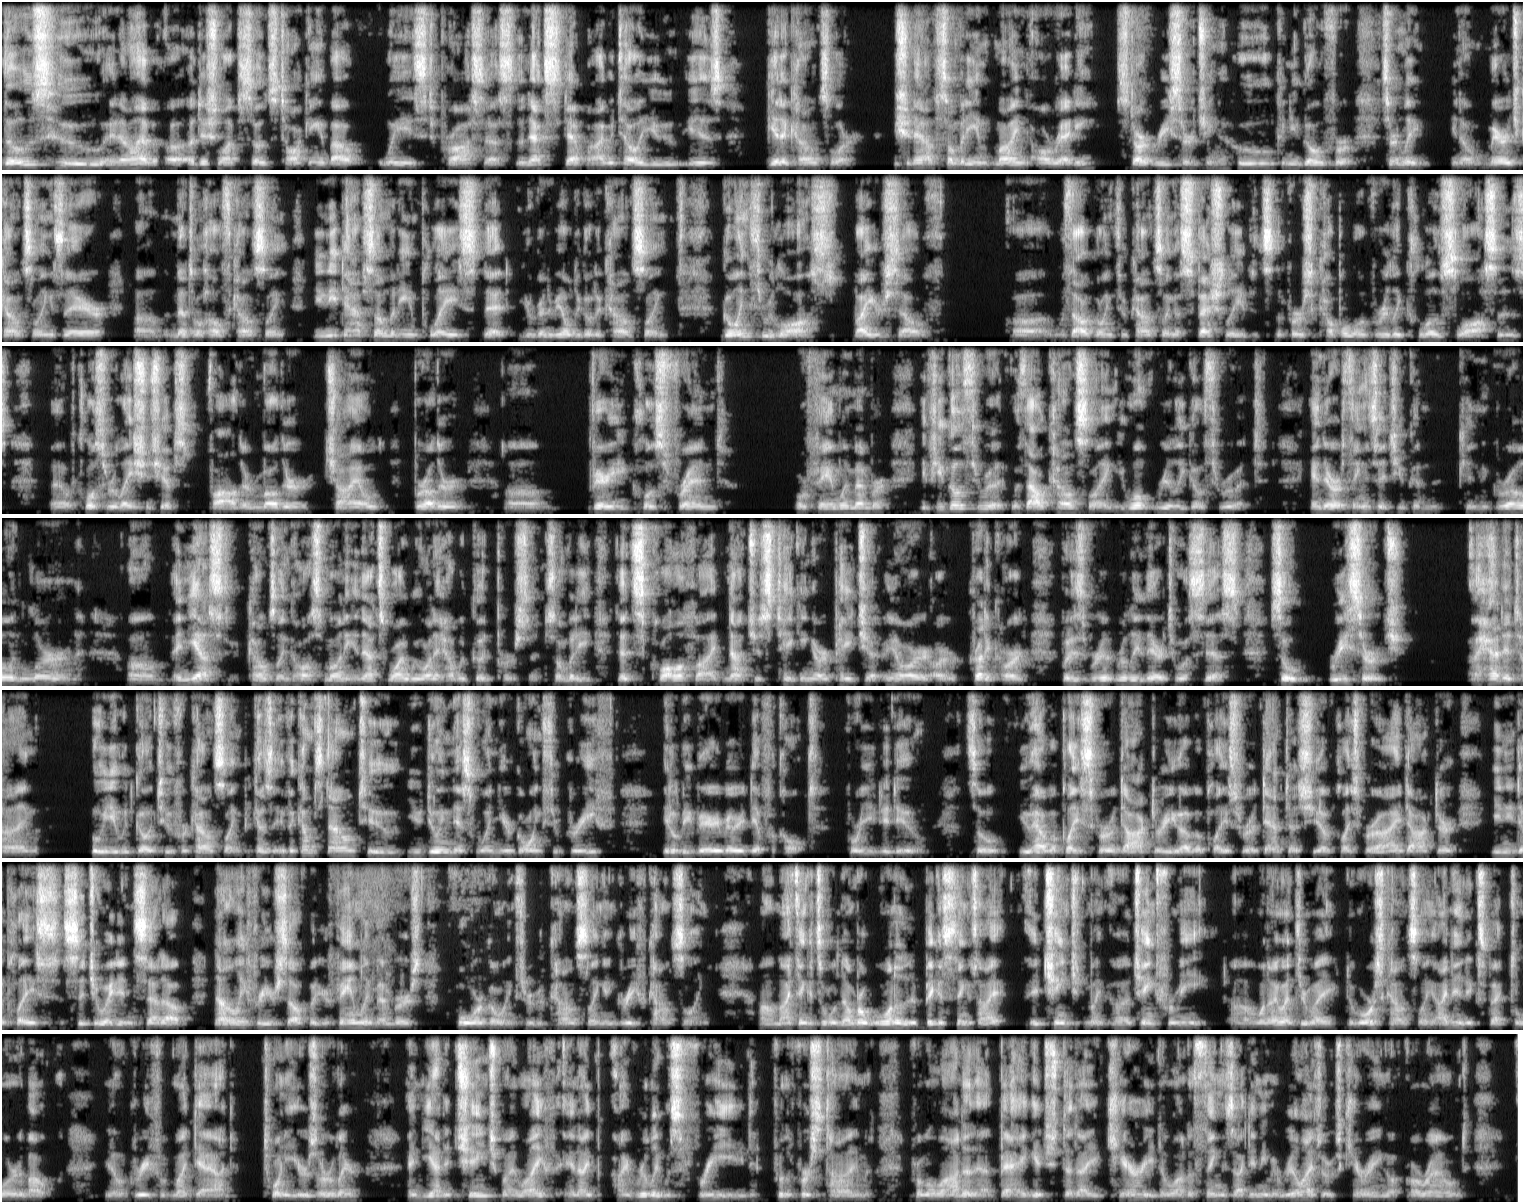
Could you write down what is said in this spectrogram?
Those who, and I'll have uh, additional episodes talking about ways to process. The next step I would tell you is get a counselor. You should have somebody in mind already. Start researching who can you go for. Certainly, you know, marriage counseling is there, um, mental health counseling. You need to have somebody in place that you're going to be able to go to counseling. Going through loss by yourself uh, without going through counseling, especially if it's the first couple of really close losses, uh, close relationships, father, mother, child, brother, um, very close friend, or family member. If you go through it without counseling, you won't really go through it. and there are things that you can can grow and learn. Um, and yes, counseling costs money, and that's why we want to have a good person, somebody that's qualified, not just taking our paycheck, you know, our, our credit card, but is re- really there to assist. So research ahead of time who you would go to for counseling, because if it comes down to you doing this when you're going through grief, it'll be very, very difficult for you to do. So you have a place for a doctor, you have a place for a dentist, you have a place for an eye doctor. You need a place situated and set up, not only for yourself, but your family members for going through counseling and grief counseling. Um, I think it's a number one of the biggest things I it changed my uh, changed for me uh, when I went through my divorce counseling. I didn't expect to learn about you know grief of my dad 20 years earlier and yet it changed my life and I, I really was freed for the first time from a lot of that baggage that i carried a lot of things i didn't even realize i was carrying around.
